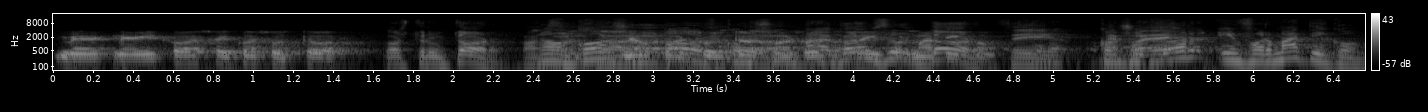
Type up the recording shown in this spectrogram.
Me, me dedico, soy consultor. Constructor. No, No, consultor. Ah, consultor. Consultor informático.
